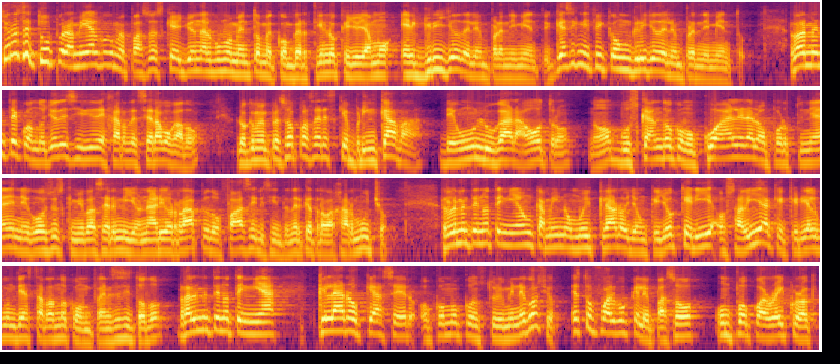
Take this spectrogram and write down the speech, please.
Yo no sé tú, pero a mí algo que me pasó es que yo en algún momento me convertí en lo que yo llamo el grillo del emprendimiento. ¿Y qué significa un grillo del emprendimiento? Realmente cuando yo decidí dejar de ser abogado, lo que me empezó a pasar es que brincaba de un lugar a otro, ¿no? Buscando como cuál era la oportunidad de negocios que me iba a hacer millonario rápido, fácil y sin tener que trabajar mucho. Realmente no tenía un camino muy claro y aunque yo quería o sabía que quería algún día estar dando conferencias y todo, realmente no tenía claro qué hacer o cómo construir mi negocio. Esto fue algo que le pasó un poco a Ray Kroc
